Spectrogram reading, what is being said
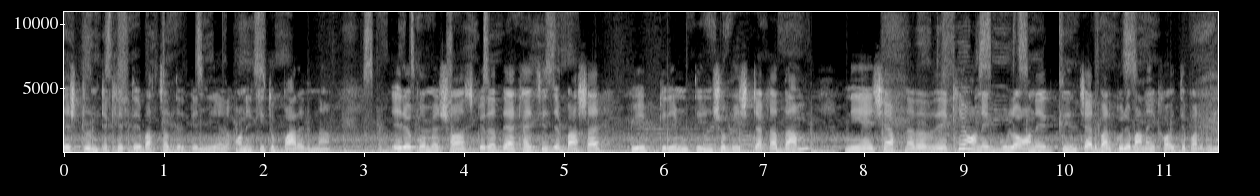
রেস্টুরেন্টে খেতে বাচ্চাদেরকে নিয়ে অনেকেই তো পারেন না। এরকমের সহজ করে দেখাইছি যে বাসায় হুইপ ক্রিম তিনশো বিশ টাকা দাম। নিয়ে এসে আপনারা রেখে অনেকগুলো, অনেক তিন, চারবার করে বানাই খাওয়াইতে পারবেন।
